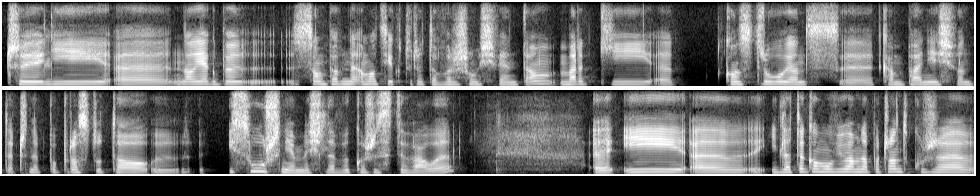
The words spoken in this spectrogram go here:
Czyli e, no jakby są pewne emocje, które towarzyszą świętom. Marki konstruując e, kampanie świąteczne, po prostu to y, i słusznie myślę wykorzystywały. E, I, I dlatego mówiłam na początku, że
